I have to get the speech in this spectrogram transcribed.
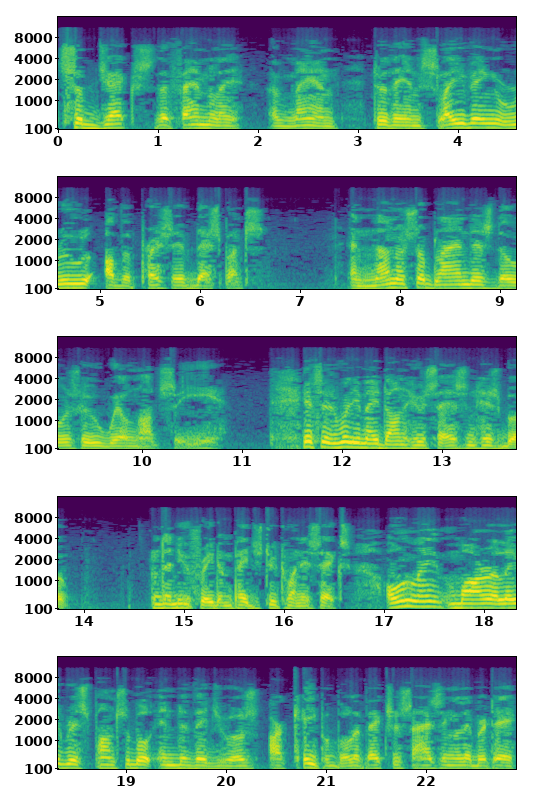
subjects the family of man to the enslaving rule of oppressive despots. And none are so blind as those who will not see. It's as William A. Donohue says in his book, The New Freedom, page 226. Only morally responsible individuals are capable of exercising liberty.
